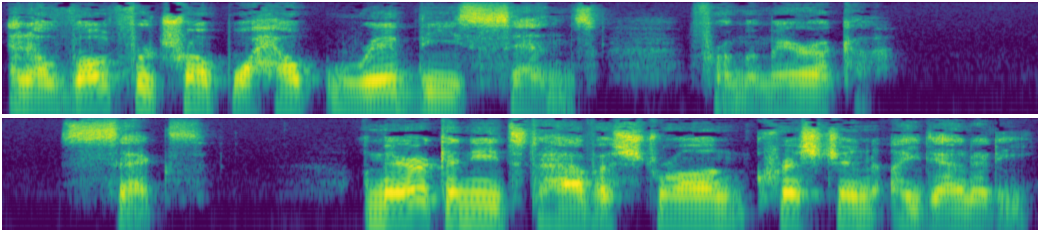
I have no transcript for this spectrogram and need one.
and a vote for Trump will help rid these sins from America. Six, America needs to have a strong Christian identity.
